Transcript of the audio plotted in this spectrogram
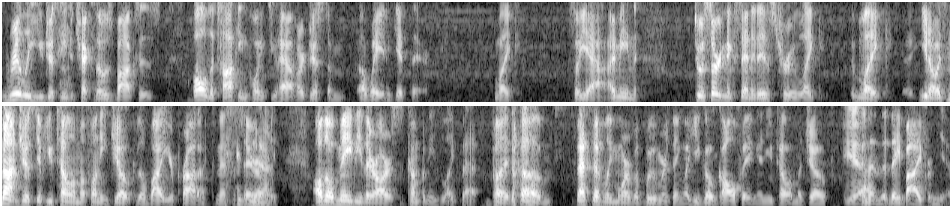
really you just need to check those boxes. All the talking points you have are just a, a way to get there. Like so yeah, I mean to a certain extent it is true like like you know, it's not just if you tell them a funny joke they'll buy your product necessarily. Although maybe there are companies like that. But um that's definitely more of a boomer thing. Like you go golfing and you tell them a joke Yeah. and then th- they buy from you.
